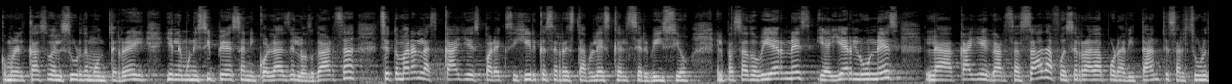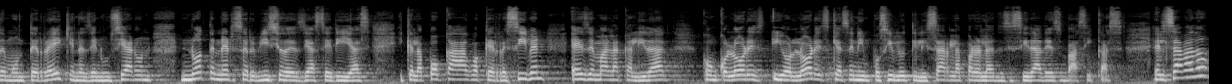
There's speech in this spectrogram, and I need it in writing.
como en el caso del sur de Monterrey y en el municipio de San Nicolás de los Garza, se tomaran las calles para exigir que se restablezca el servicio. El pasado viernes y ayer lunes, la calle Garzazada fue cerrada por habitantes al sur de Monterrey, quienes denunciaron no tener servicio desde hace días y que la poca agua que reciben es de mala calidad, con colores y olores que hacen imposible utilizarla para las necesidades básicas. El sábado,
